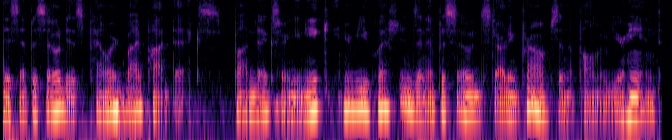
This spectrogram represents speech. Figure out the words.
This episode is powered by Poddex. Poddex are unique interview questions and episode starting prompts in the palm of your hand.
